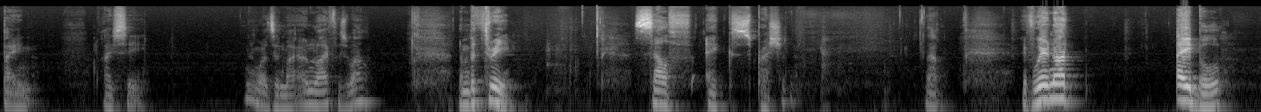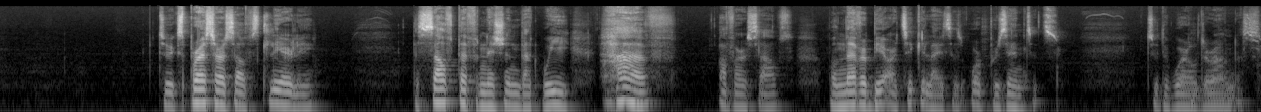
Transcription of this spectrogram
pain I see. It was in my own life as well. Number three, self expression. Now, if we're not able to express ourselves clearly, the self definition that we have of ourselves will never be articulated or presented to the world around us.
